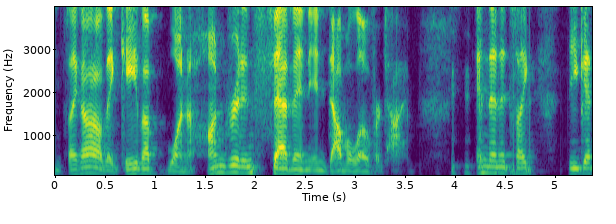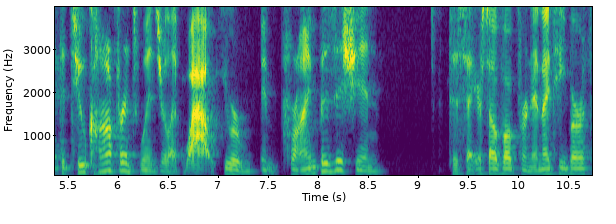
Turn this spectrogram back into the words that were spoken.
It's like, oh, they gave up 107 in double overtime. and then it's like, you get the two conference wins. You're like, wow, you were in prime position to set yourself up for an NIT berth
